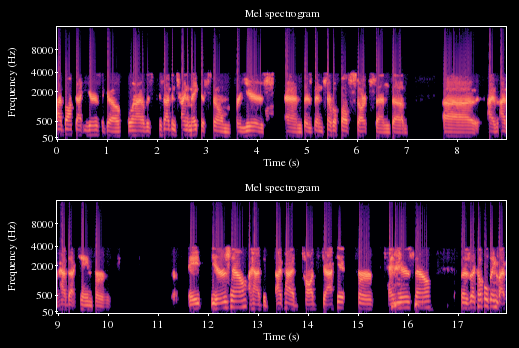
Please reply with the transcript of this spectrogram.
I bought that years ago when I was because I've been trying to make this film for years, and there's been several false starts, and um, uh, I've I've had that cane for eight years now. I had the I've had Todd's jacket for ten years now. There's a couple things I've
